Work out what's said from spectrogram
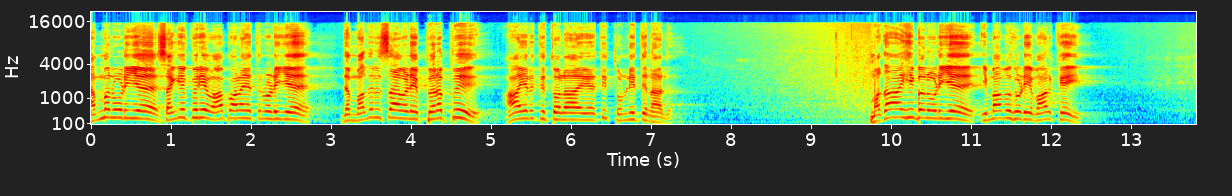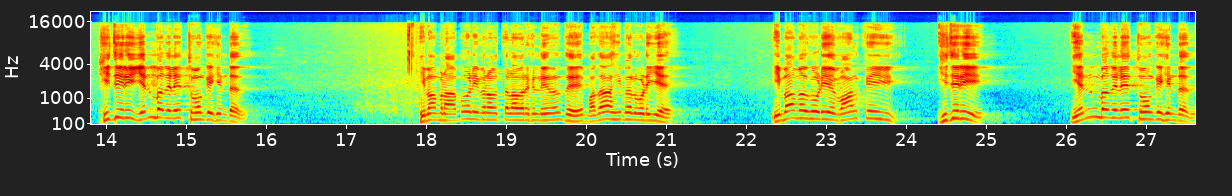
நம்மளுடைய சங்கைக்குரிய வாபாலயத்தினுடைய இந்த மதரசாவுடைய பிறப்பு ஆயிரத்தி தொள்ளாயிரத்தி தொண்ணூற்றி நாலு. மதாஹிபனுடைய இமாமுகளுடைய வாழ்க்கை ஹிஜிரி எண்பதிலே துவங்குகின்றது. இமாமன் அபோலி பிரமத்தல் அவர்களிலிருந்து மதாஹிபலுடைய இமாமுகளுடைய வாழ்க்கை ஹிஜிரி எண்பதிலே துவங்குகின்றது.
